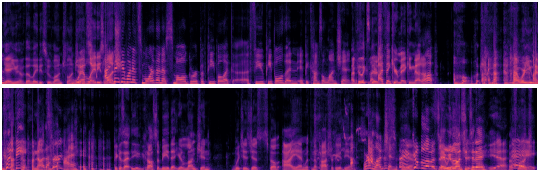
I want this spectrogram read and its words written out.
Yeah, you have the ladies who lunch luncheons. we have ladies lunch. I think when it's more than a small group of people, like a few people, then it becomes a luncheon. I feel like it's there's- I think you're making that up. Oh, okay. Now, were you? I Could be. I'm not certain. I, because I, it could also be that your luncheon, which is just spelled I N with an apostrophe at the end. we're luncheon. Hey, Yeah. a couple of us. are Hey, we lunching lunching. today? Yeah. That's hey,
